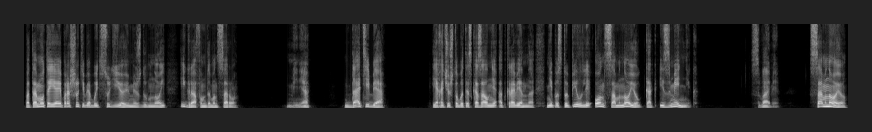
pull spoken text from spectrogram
Потому-то я и прошу тебя быть судьей между мной и графом де Монсоро. Меня? Да, тебя. Я хочу, чтобы ты сказал мне откровенно, не поступил ли он со мною как изменник. С вами. Со мною,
